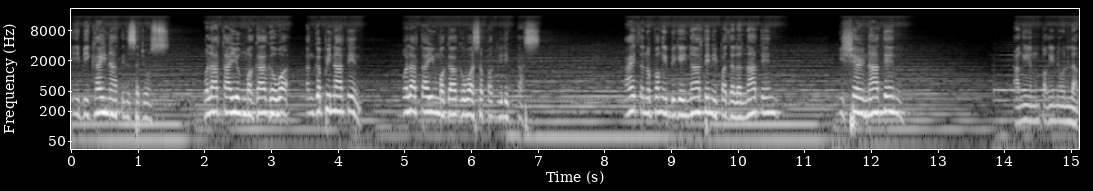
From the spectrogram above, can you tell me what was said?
Ibigay natin sa Diyos. Wala tayong magagawa. Tanggapin natin. Wala tayong magagawa sa pagliligtas. Kahit ano pang ibigay natin, ipadala natin, i-share natin, ang iyong Panginoon lang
